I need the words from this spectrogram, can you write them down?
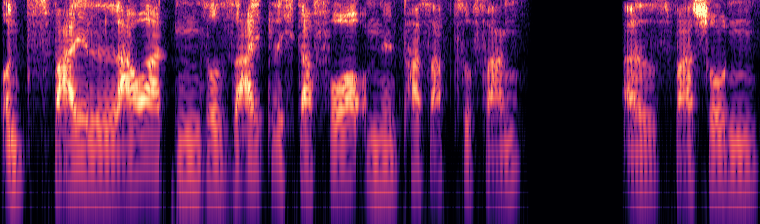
und zwei lauerten so seitlich davor, um den Pass abzufangen. Also es war schon,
